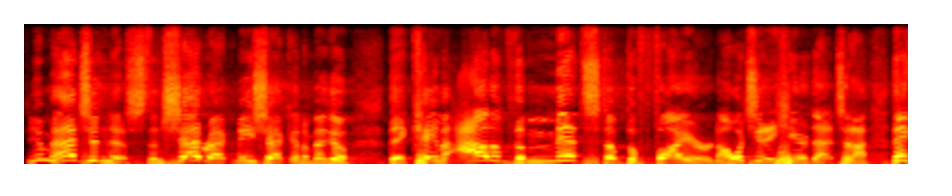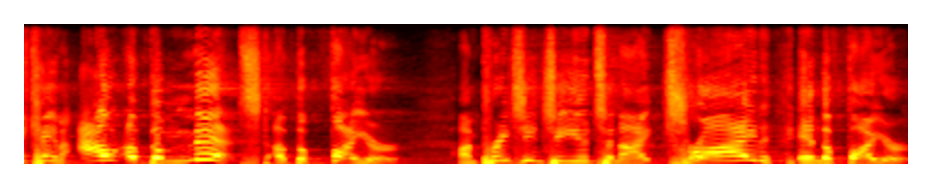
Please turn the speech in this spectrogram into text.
Can you imagine this? Then Shadrach, Meshach, and Abednego, they came out of the midst of the fire. Now, I want you to hear that tonight. They came out of the midst of the fire. I'm preaching to you tonight, tried in the fire.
